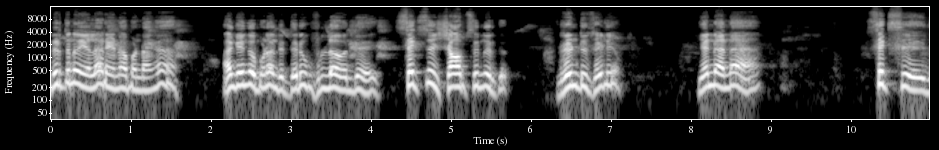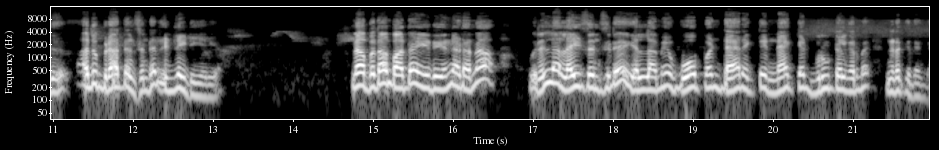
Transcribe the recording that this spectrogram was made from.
நிறுத்தினது எல்லாரும் என்ன பண்ணாங்க? அங்கெங்கே போனால் அந்த தெரு ஃபுல்லாக வந்து செக்ஸு ஷாப்ஸுன்னு இருக்குது ரெண்டு சைட்லையும் என்னன்னா செக்ஸ் இது. அது brothel centre red light area. நான் அப்போ தான் பார்த்தேன் இது என்னடான்னா எல்லாம் லைசன்ஸ்டு எல்லாமே ஓப்பன் டைரக்ட் நேக்கட் ப்ரூட்டல்ங்கிற மாதிரி நடக்குதுங்க.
